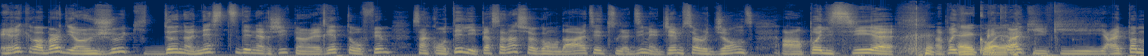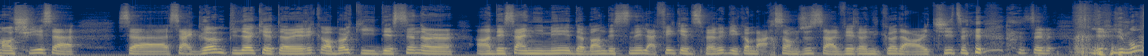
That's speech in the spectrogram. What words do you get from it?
Eric Robert, il y a un jeu qui donne un esti d'énergie puis un rythme au film, sans compter les personnages secondaires, tu sais, tu l'as dit, mais James Earl Jones en policier, euh, un policier Incroyable. qui, qui arrête pas de m'enchouiller sa, sa, sa gomme, puis là que t'as Eric Robert qui dessine un, en dessin animé de bande dessinée la fille qui a disparu, puis il est comme, bah, elle ressemble juste à Veronica d'Archie, tu sais. L'humour,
